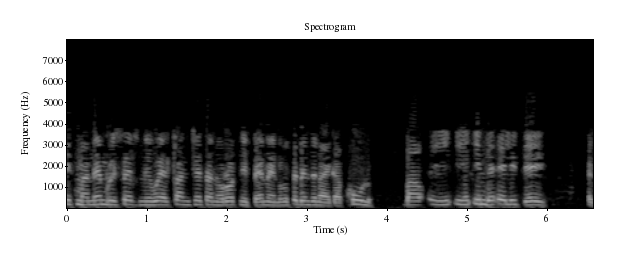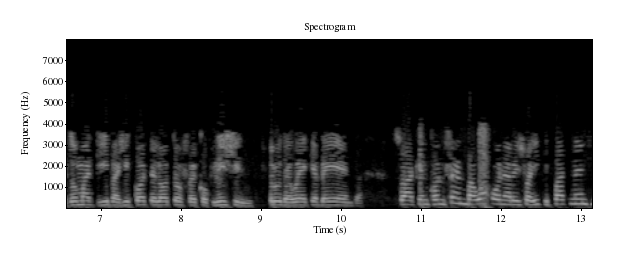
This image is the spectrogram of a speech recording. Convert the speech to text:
if my memory serves me well xa ndithetha norodney berman usebenze naye kakhulu but in the early days as Omadiba, he got a lot of recognition through the work ebeyenza. So I can confirm ba wa honorishwa i-department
